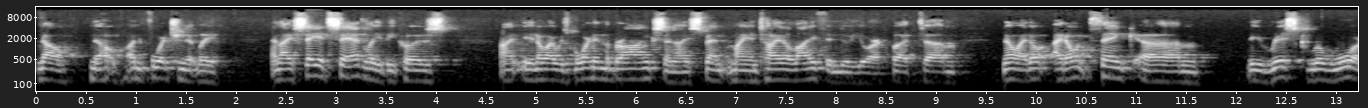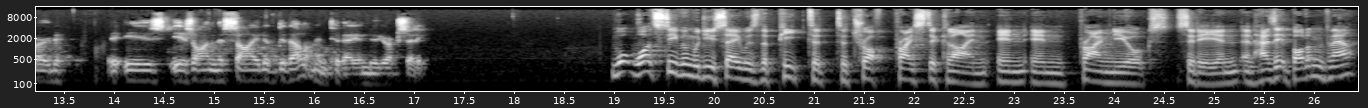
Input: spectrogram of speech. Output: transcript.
No, no, unfortunately. And I say it sadly because, I, you know, I was born in the Bronx and I spent my entire life in New York. But um, no, I don't. I don't think um, the risk reward is is on the side of development today in New York City. What, what Steven, would you say was the peak to, to trough price decline in, in prime New York City, and, and has it bottomed now?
